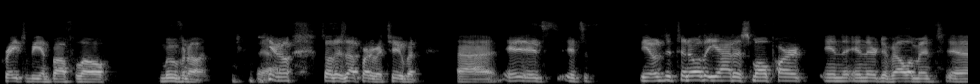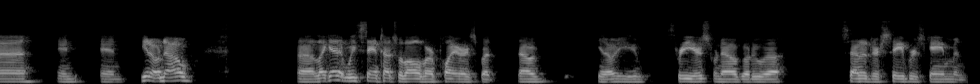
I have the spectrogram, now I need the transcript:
Great to be in Buffalo. Moving on. Yeah. you know, so there's that part of it too. But uh, it, it's it's you know to, to, know that you had a small part in in their development, uh, and and you know now, uh, like we stay in touch with all of our players, but now you know you three years from now go to a Senator Sabres game and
